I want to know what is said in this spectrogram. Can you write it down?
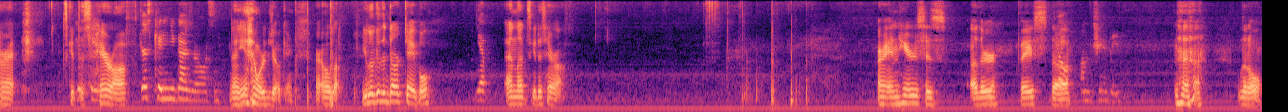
All right, let's get Just this kidding. hair off. Just kidding. You guys are awesome. No, yeah, we're joking. All right, hold up. You look at the dark table. Yep. And let's get his hair off. All right, and here's his other face, the Yo, I'm champion. little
